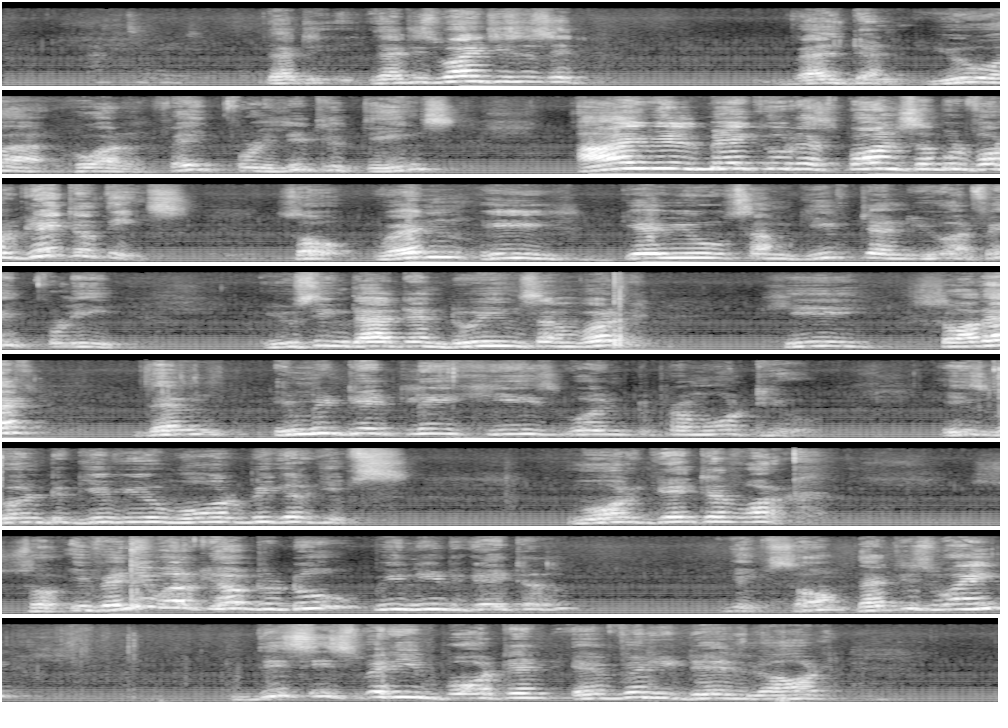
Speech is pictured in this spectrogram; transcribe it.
That, that is why Jesus said, Well done, you are who are faithful in little things, I will make you responsible for greater things. So when he gave you some gift and you are faithfully using that and doing some work, he saw that, then immediately he is going to promote you. He is going to give you more bigger gifts, more greater work. So if any work you have to do, we need greater gifts. So that is why this is very important every day, Lord.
